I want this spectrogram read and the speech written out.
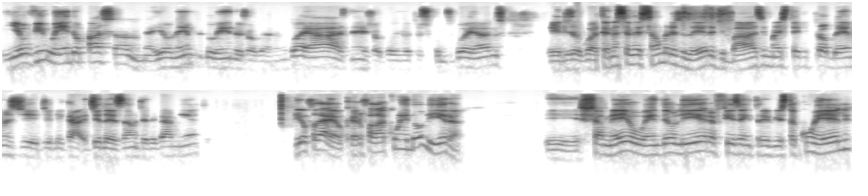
e eu vi o Wendel passando, né? Eu lembro do Wendel jogando no Goiás, né? Jogou em outros clubes goianos. Ele jogou até na seleção brasileira de base, mas teve problemas de, de, liga, de lesão de ligamento. E eu falei, ah, eu quero falar com o Wendel Lira. E chamei o Wendel Lira, fiz a entrevista com ele,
